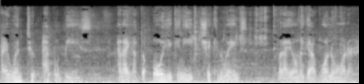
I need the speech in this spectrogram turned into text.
I went to Applebee's and I got the all-you-can-eat chicken wings, but I only got one order.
